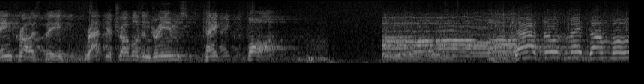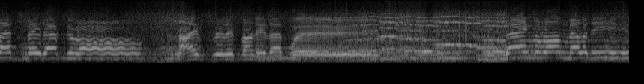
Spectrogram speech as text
Bing Crosby, wrap your troubles in dreams, take four. Castles may tumble, that's fate after all. Life's really funny that way. Sang the wrong melody,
